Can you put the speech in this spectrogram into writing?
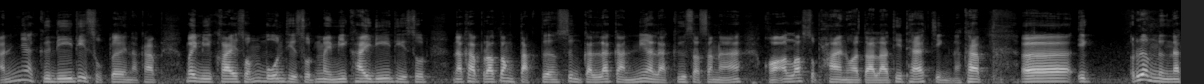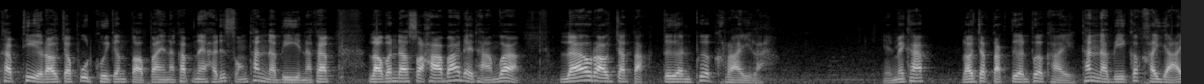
อันเนี้ยคือดีที่สุดเลยนะครับ ไม่มีใครสมบูรณ์ที่สุด ไม่มีใครดีที่สุดนะครับ เราต้องตักเตือนซึ่งกันและกันเนี่ยแหละคือศาสนาของอัลลอฮฺสุภานุวาตาลาที่แท้จริงนะครับอออีก เรื่องหนึ่งนะครับที่เราจะพูดคุยกันต่อไปนะครับในฮะดิษของท่านนาบีนะครับเหล่าบรรดาสหาบะได้ถามว่า แล้วเราจะตักเตือนเพื่อใครล่ะ เห็นไหมครับ เราจะตักเตือนเพื่อใคร ท่านนาบีก็ขยาย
